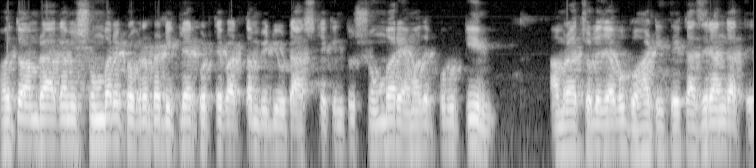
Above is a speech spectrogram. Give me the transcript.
হয়তো আমরা আগামী সোমবারে প্রোগ্রামটা ডিক্লেয়ার করতে পারতাম, ভিডিওটা আসলে কিন্তু সোমবারে আমাদের পুরো টিম আমরা চলে যাব গুয়াহাটিতে, কাজিরাঙ্গাতে।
